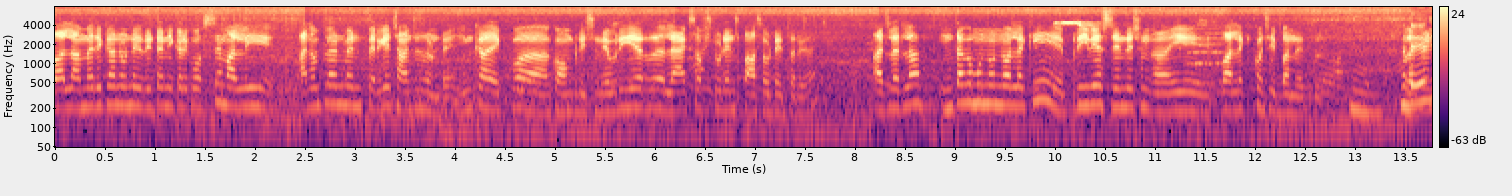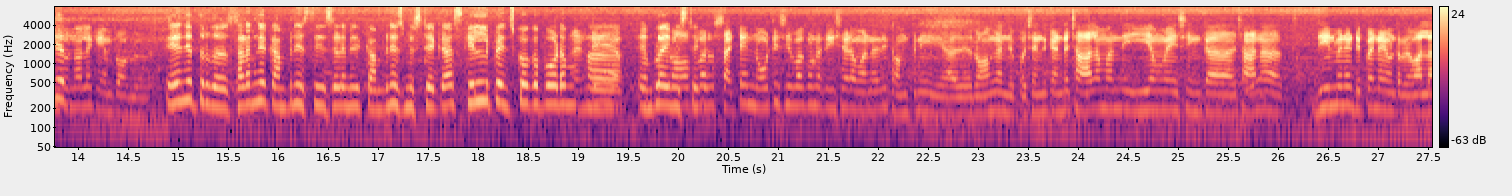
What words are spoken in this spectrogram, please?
వాళ్ళు అమెరికా నుండి రిటర్న్ ఇక్కడికి వస్తే మళ్ళీ అన్ఎంప్లాయ్మెంట్ పెరిగే ఛాన్సెస్ ఉంటాయి. ఇంకా ఎక్కువ competition every year lakhs of students pass out అవుతారు కదా. అట్లా అట్లా ఇంతకు ముందు ఉన్న వాళ్ళకి ప్రీవియస్ జనరేషన్ వాళ్ళకి కొంచెం ఇబ్బంది అవుతుంది. ఉన్న వాళ్ళకి ఏం ప్రాబ్లం ఏం చెప్తారు సడన్గా కంపెనీస్ తీసేయడం ఇది కంపెనీస్ మిస్టేక్ స్కిల్ పెంచుకోకపోవడం ఎంప్లాయీ మిస్టేక్ సర్టెన్ నోటీస్ ఇవ్వకుండా తీసేయడం అనేది కంపెనీ అది రాంగ్ అని చెప్పొచ్చు. ఎందుకంటే చాలా మంది ఈఎంఐస్ ఇంకా చాలా దీని మీదనే డిపెండ్ అయి ఉంటారు. వాళ్ళ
